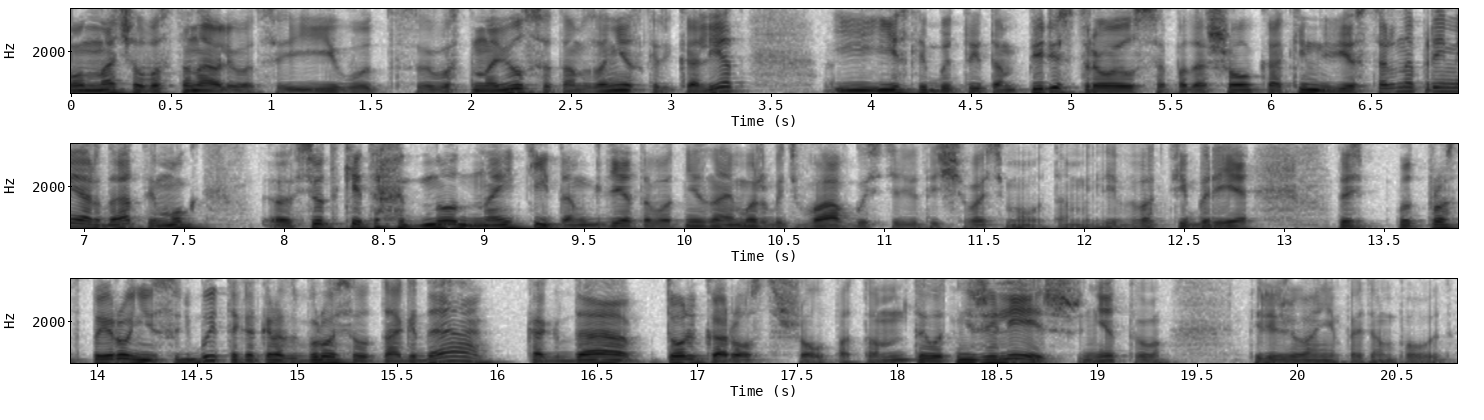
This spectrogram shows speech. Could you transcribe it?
он начал восстанавливаться и вот восстановился там за несколько лет. И если бы ты там перестроился, подошел как инвестор, например, да, ты мог э, все-таки это дно найти там где-то, вот не знаю, может быть, в августе 2008 там, или в октябре. То есть вот просто по иронии судьбы ты как раз бросил тогда, когда только рост шел потом. Ты вот не жалеешь, нету переживаний по этому поводу.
